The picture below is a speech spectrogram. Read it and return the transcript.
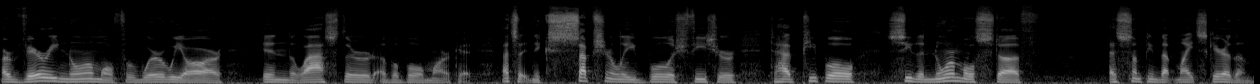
are very normal for where we are in the last third of a bull market. That's an exceptionally bullish feature to have people see the normal stuff as something that might scare them,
